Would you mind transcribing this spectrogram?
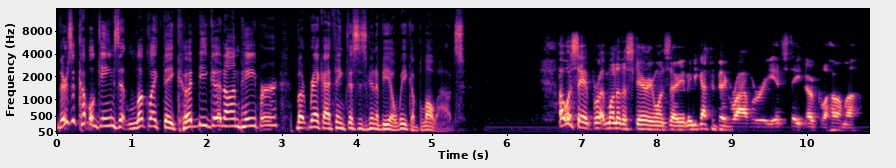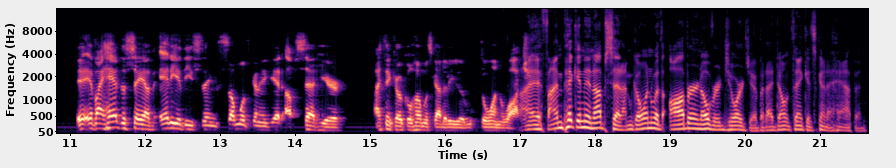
There's a couple games that look like they could be good on paper, but Rick, I think this is going to be a week of blowouts. I would say one of the scary ones there. I mean, you got the big rivalry in state and Oklahoma. If I had to say of any of these things, someone's going to get upset here. I think Oklahoma's got to be the, the one to watch. I- If I'm picking an upset, I'm going with Auburn over Georgia, but I don't think it's going to happen.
